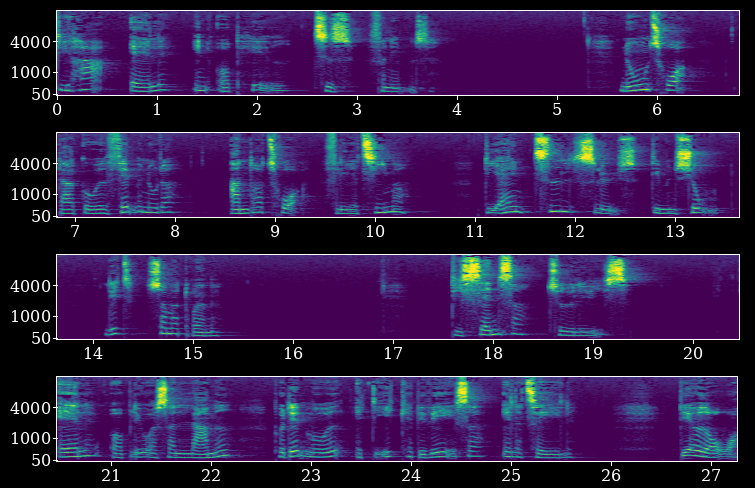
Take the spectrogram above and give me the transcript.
De har alle en ophævet tidsfornemmelse. Nogle tror, der er gået fem minutter, andre tror flere timer. De er en tidsløs dimension, lidt som at drømme. De sanser tydeligvis. Alle oplever sig lammet på den måde, at de ikke kan bevæge sig eller tale. Derudover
